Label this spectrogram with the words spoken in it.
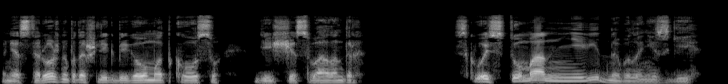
Они осторожно подошли к береговому откосу, где исчез Валандер. Сквозь туман не видно было низги,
